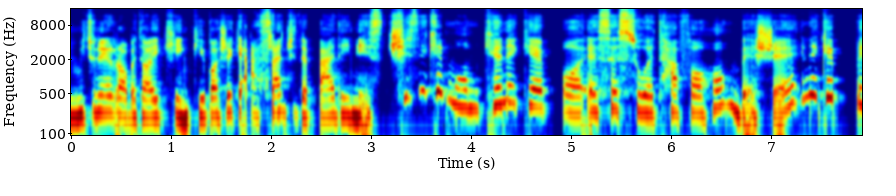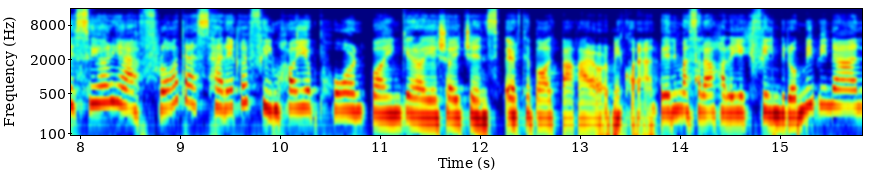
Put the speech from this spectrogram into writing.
می‌تونه رابطه های کینکی باشه که اصلا چیز بدی نیست. چیزی که ممکنه که باعث سوء تفاهم بشه اینه که بسیاری افراد از طریق فیلم های پرن با این گرایش های جنسی ارتباط برقرار می‌کنن یعنی مثلا حالا یک فیلمی رو می‌بینن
